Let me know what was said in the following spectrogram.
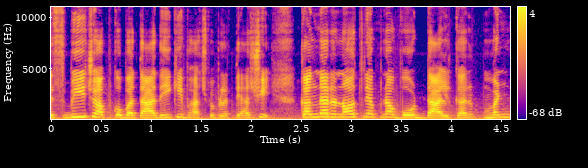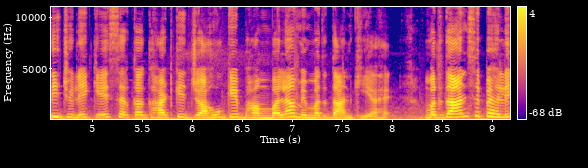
इस बीच आपको बता दें कि भाजपा प्रत्याशी कंगना रनौत ने अपना वोट डालकर मंडी ज़िले के सरकाघाट के जाहू के भाम्बला में मतदान किया है। मतदान से पहले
